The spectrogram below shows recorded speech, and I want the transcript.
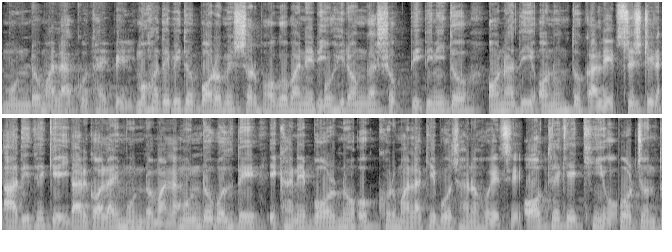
মুন্ডমালা কোথায় পেলি? মহাদেবী তো পরমেশ্বর ভগবানেরই বহিরঙ্গা শক্তি, তিনি তো অনাদি অনন্ত কালের সৃষ্টির আদি থেকেই তার গলায় মুন্ডমালা মুন্ড বলতে এখানে বর্ণ অক্ষরমালাকে বোঝানো হয়েছে। অ থেকে ক্ষীয় পর্যন্ত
